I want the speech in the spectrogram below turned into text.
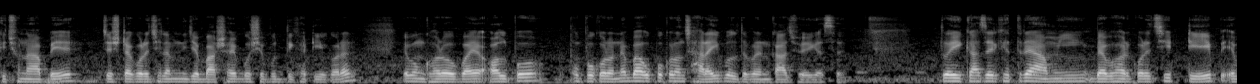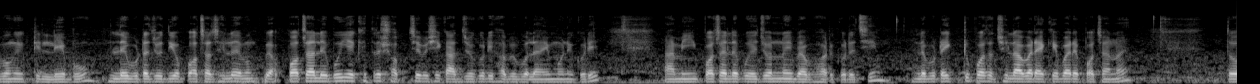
কিছু না পেয়ে চেষ্টা করেছিলাম নিজে বাসায় বসে বুদ্ধি খাটিয়ে করার এবং ঘরোয়া উপায়ে অল্প উপকরণে বা উপকরণ ছাড়াই বলতে পারেন কাজ হয়ে গেছে। তো এই কাজের ক্ষেত্রে আমি ব্যবহার করেছি টেপ এবং একটি লেবু। লেবুটা যদিও পচা ছিল এবং পচা লেবুই এক্ষেত্রে সবচেয়ে বেশি কার্যকরী হবে বলে আমি মনে করি। আমি পচা লেবু এজন্যই ব্যবহার করেছি। লেবুটা একটু পচা ছিল, আবার একেবারে পচা নয়। তো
